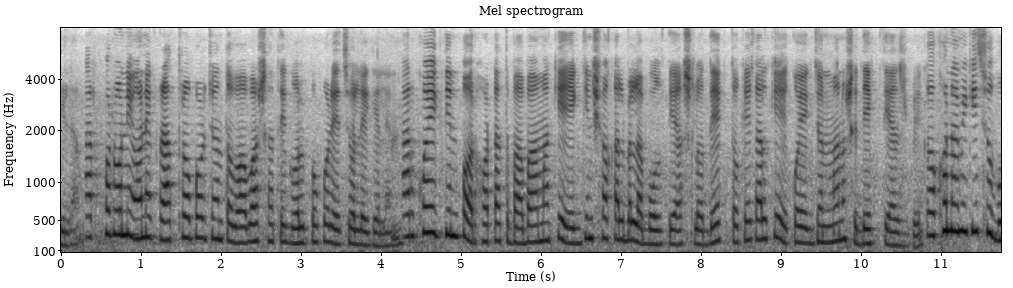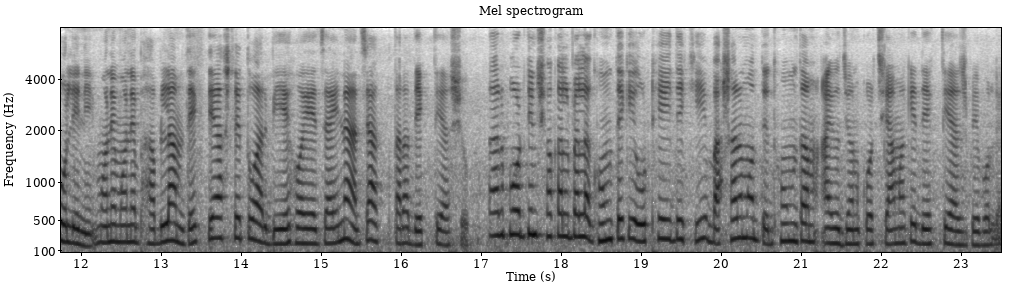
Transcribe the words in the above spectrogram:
দিলাম। তারপর উনি অনেক রাত্র পর্যন্ত বাবার সাথে গল্প করে চলে গেলেন। আর কয়েকদিন পর হঠাৎ বাবা আমাকে একদিন সকালবেলা বলতে আসলো, দেখ তোকে কালকে কয়েকজন মানুষ দেখতে আসবে। তখন আমি কিছু বলিনি, মনে মনে ভাবলাম, দেখতে আসলে তো আর বিয়ে হয়ে যায় না, যাক তারা দেখতে আসুক। তারপর দিন সকালবেলা ঘুম থেকে উঠেই দেখি বাসার মধ্যে ধুমধাম আয়োজন করছে, আমাকে দেখতে আসবে বলে।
